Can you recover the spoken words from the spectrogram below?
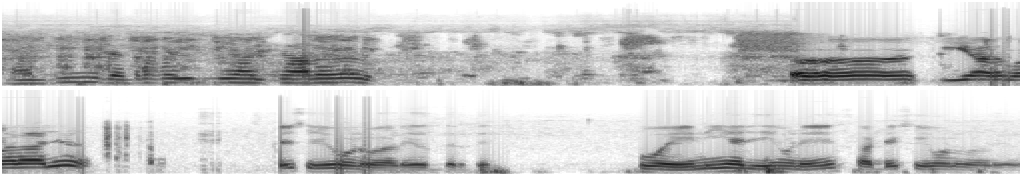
ਹਾਂਜੀ ਡਾਕਟਰ ਭਾਈ ਕੀ ਹਾਲ ਚਾਲ ਹਾਂ ਕੀ ਹਾਲ ਮਹਾਰਾਜ? ਤੇ ਛੇ ਹੋਣ ਵਾਲੇ ਉਧਰ ਤੇ ਹੋਏ ਨਹੀਂ ਹਜੇ ਹੁਣੇ 6:30 ਹੋਣ ਵਾਲੇ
